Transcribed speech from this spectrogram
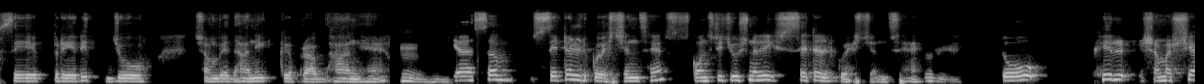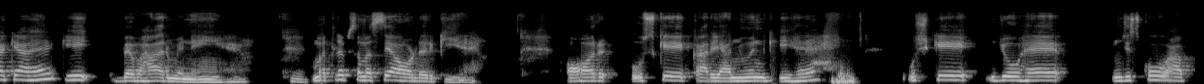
से प्रेरित जो संवैधानिक प्रावधान है। हम्म, हम्म। यह सब सेटल्ड क्वेश्चंस हैं कॉन्स्टिट्यूशनली सेटल्ड क्वेश्चंस हैं। तो फिर समस्या क्या है कि व्यवहार में नहीं है। हम्म। मतलब समस्या ऑर्डर की है और उसके कार्यान्वयन की है। उसके जो है जिसको आप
